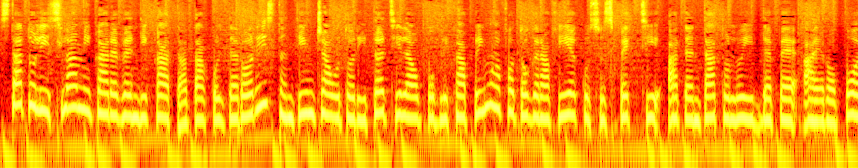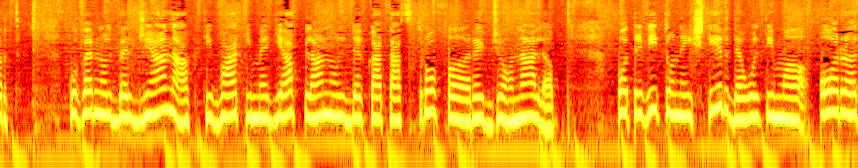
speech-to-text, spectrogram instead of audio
Statul islamic a revendicat atacul terorist în timp ce autoritățile au publicat prima fotografie cu suspecții atentatului de pe aeroport. Guvernul belgian a activat imediat planul de catastrofă regională. Potrivit unei știri de ultimă oră,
